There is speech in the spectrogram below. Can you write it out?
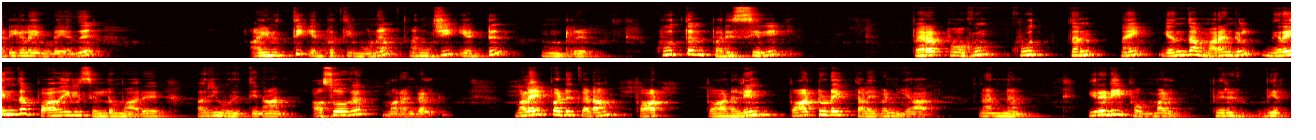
அடிகளை உடையது? ஐநூற்றி எண்பத்தி மூணு அஞ்சு எட்டு மூன்று. கூத்தன் பரிசில் பெறப்போகும் கூத்தனை எந்த மரங்கள் நிறைந்த பாதையில் செல்லுமாறு அறிவுறுத்தினான். அசோக மரங்கள். மலைப்படுகடம் பாட் பாடலின் பாட்டுடை தலைவன் யார்? நன்னன். இரடி பொம்மல் பெருவிர்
